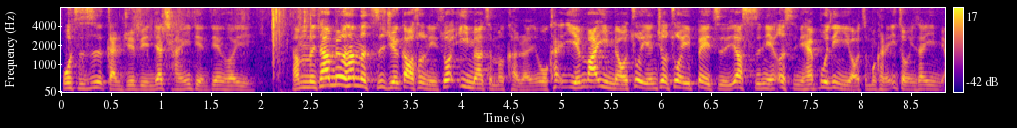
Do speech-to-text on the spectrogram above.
我只是感觉比人家强一点点而已。他们他没有他们的直觉告诉你说疫苗怎么可能？我看研发疫苗，我做研究做一辈子，要十年二十年还不一定有，怎么可能一种以上疫苗？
